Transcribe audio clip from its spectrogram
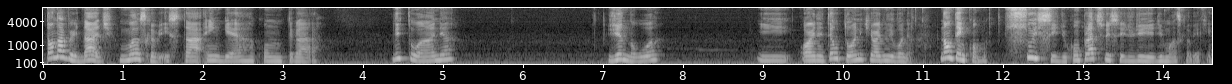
Então, na verdade, Muscovy está em guerra contra Lituânia, Genoa e Ordem Teutônica e Ordem Livoniana. Não tem como. Suicídio, completo suicídio de, de Muscovy aqui.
